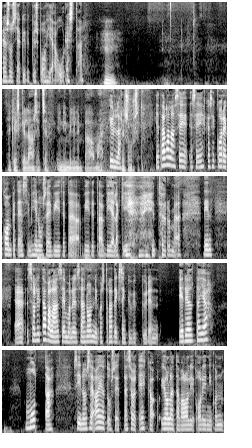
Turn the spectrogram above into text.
resurssi- ja kyvykkyyspohjaa uudestaan. Hmm. Ja keskellä on sitten se inhimillinen pääoma, Kyllä. resurssit. Ja tavallaan se, se ehkä se korekompetenssi, mihin usein viitetään, viitetään vieläkin törmää, niin se oli tavallaan semmoinen, sehän on niin strategisen kyvykkyyden edeltäjä, mutta siinä on se ajatus, että se on ehkä jollain tavalla oli, oli niin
